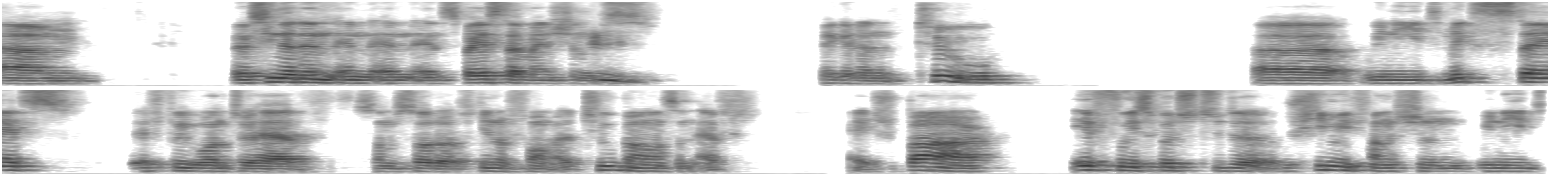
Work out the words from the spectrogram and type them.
Um, we've seen that in in in, in space dimensions bigger than two. Uh, we need mixed states if we want to have some sort of uniform L2 bounds on F H bar. If we switch to the Husimi function, we need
